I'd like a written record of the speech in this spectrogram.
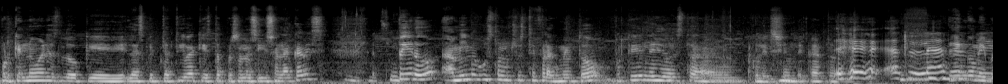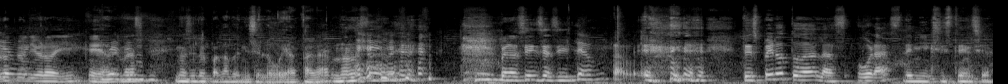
Porque no eres lo que la expectativa que esta persona se hizo en la cabeza. Pero a mí me gusta mucho este fragmento porque he leído esta colección de cartas. Tengo mi propio libro ahí, que además no se lo he pagado ni se lo voy a pagar, ¿no? Pero sí dice así. No, por favor. Te espero todas las horas de mi existencia,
